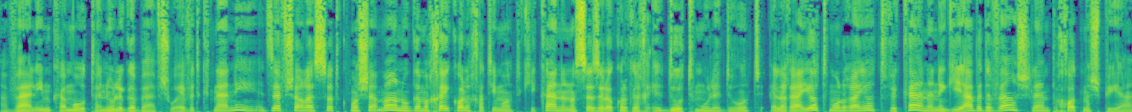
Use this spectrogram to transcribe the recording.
אבל אם כאמור טענו לגביו שהוא עבד כנעני, את זה אפשר לעשות כמו שאמרנו גם אחרי כל החתימות. כי כאן הנושא זה לא כל כך עדות מול עדות, אלא ראיות מול ראיות, וכאן הנגיעה בדבר שלהם פחות משפיעה,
